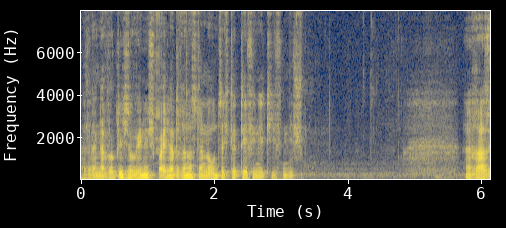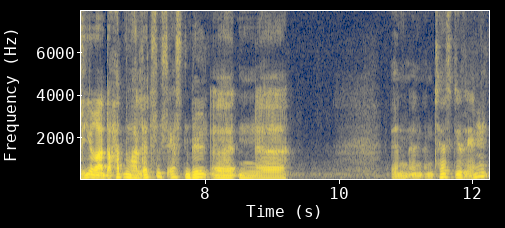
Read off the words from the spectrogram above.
Also wenn da wirklich so wenig Speicher drin ist, dann lohnt sich das definitiv nicht. Rasierer, da hatten wir letztens erst ein Bild, äh, ein, äh, einen Test gesehen,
